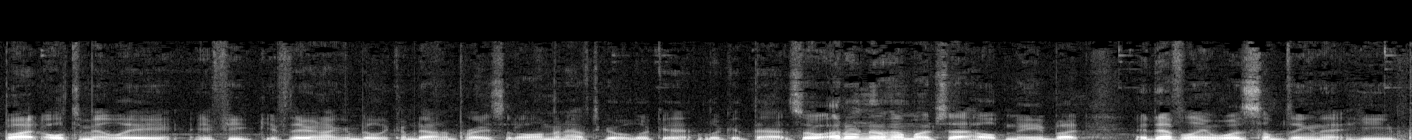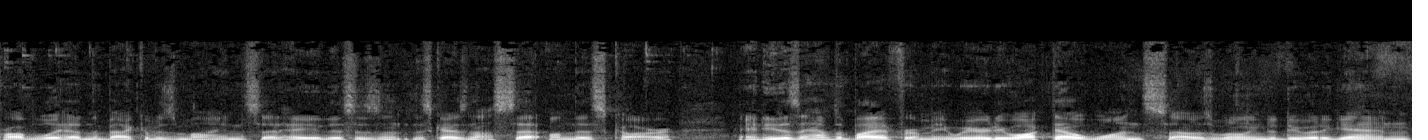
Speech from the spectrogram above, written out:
but ultimately if if they're not going to be able to come down in price at all i'm going to have to go look at look at that so i don't know how much that helped me but it definitely was something that he probably had in the back of his mind said hey this isn't this guy's not set on this car and he doesn't have to buy it from me. We already walked out once. I was willing to do it again,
